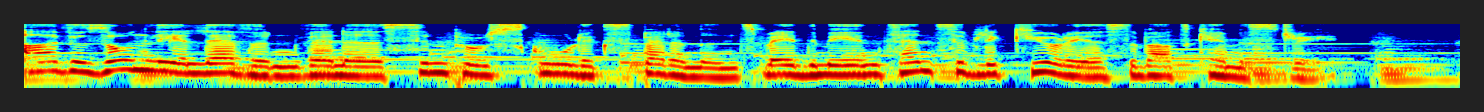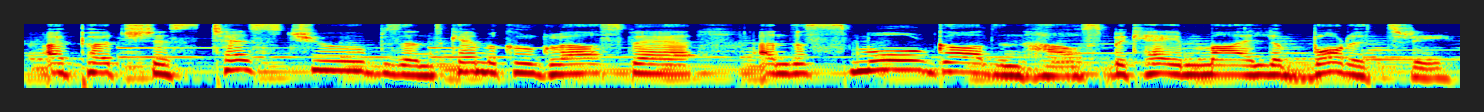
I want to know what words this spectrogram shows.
I was only 11 when a simple school experiment made me intensively curious about chemistry. I purchased test tubes and chemical glassware, and a small garden house became my laboratory.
